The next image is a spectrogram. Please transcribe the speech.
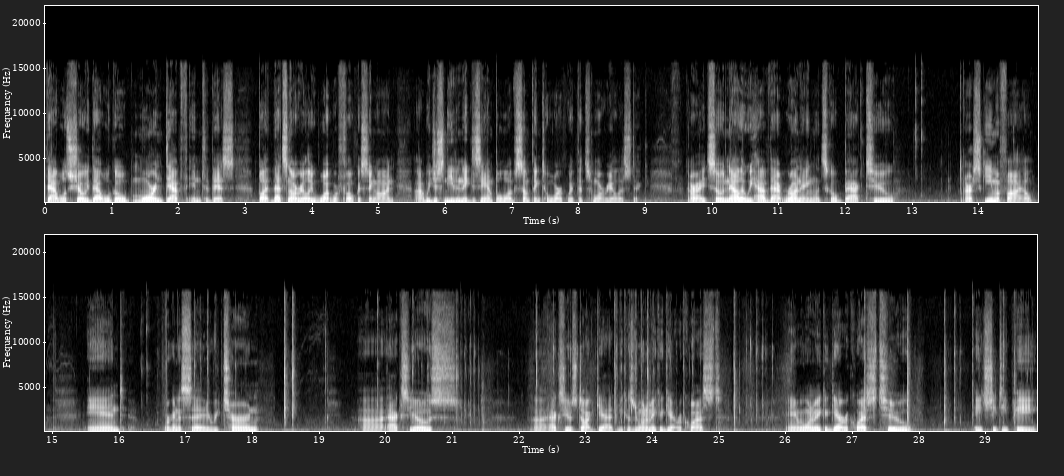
that will show that will go more in depth into this. But that's not really what we're focusing on. Uh, we just need an example of something to work with that's more realistic. All right, so now that we have that running, let's go back to our schema file, and we're going to say return uh, Axios uh, Axios.get because we want to make a GET request. And we want to make a GET request to HTTP.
